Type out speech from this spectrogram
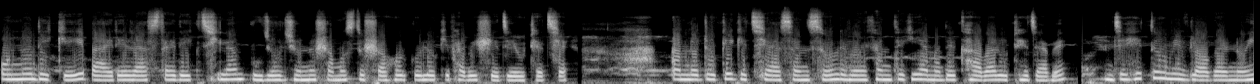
অন্যদিকে বাইরের রাস্তায় দেখছিলাম পুজোর জন্য সমস্ত শহরগুলো কীভাবে সেজে উঠেছে। আমরা ঢুকে গেছি আসানসোল এবং এখান থেকেই আমাদের খাবার উঠে যাবে। যেহেতু আমি ব্লগার নই,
